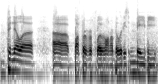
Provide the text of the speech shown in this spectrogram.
vanilla uh, buffer overflow vulnerabilities, maybe.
